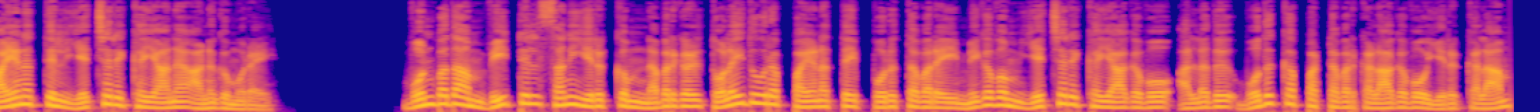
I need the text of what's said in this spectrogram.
பயணத்தில் எச்சரிக்கையான அணுகுமுறை. ஒன்பதாம் வீட்டில் சனி இருக்கும் நபர்கள் தொலைதூரப் பயணத்தைப் பொறுத்தவரை மிகவும் எச்சரிக்கையாகவோ அல்லது ஒதுக்கப்பட்டவர்களாகவோ இருக்கலாம்.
